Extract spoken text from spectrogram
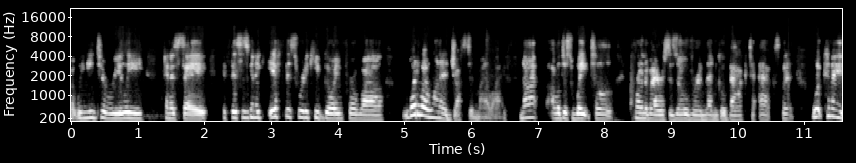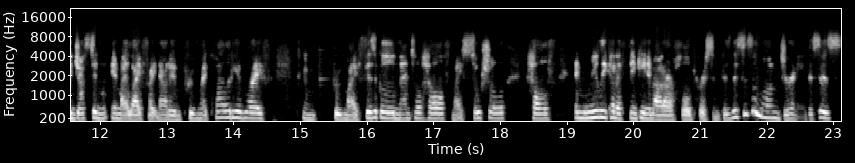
but we need to really kind of say if this is going to if this were to keep going for a while what do i want to adjust in my life? Not i'll just wait till coronavirus is over and then go back to x but what can i adjust in, in my life right now to improve my quality of life to improve my physical mental health my social health and really kind of thinking about our whole person? Because this is a long journey. This is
